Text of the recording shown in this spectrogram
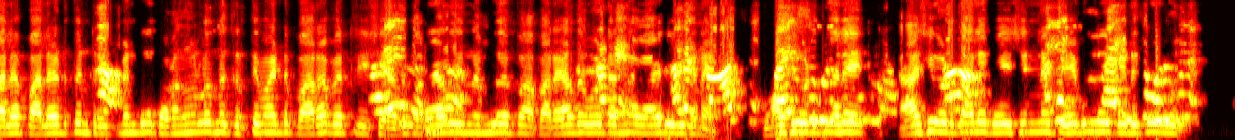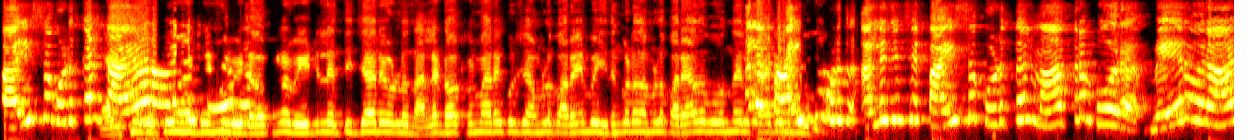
പല പലയിടത്തും ട്രീറ്റ്മെന്റ് തുടങ്ങുള്ളൂ എന്ന് കൃത്യമായിട്ട് പറയാൻ പറ്റീഷ അത് പറയാതെ നമ്മൾ പറയാതെ പോയിട്ട് എന്നാ കാര്യം കാശ് കൊടുത്താലേ കാശ് കൊടുത്താലേ പേഷ്യന്റിനെ ടേബിളിലേക്ക് എടുക്കുള്ളൂ പൈസ കൊടുക്കാൻ തയ്യാറായി ഡോക്ടറെ വീട്ടിലെത്തിച്ചാലേ ഉള്ളൂ. നല്ല ഡോക്ടർമാരെ കുറിച്ച് നമ്മൾ പറയുമ്പോൾ ഇതും കൂടെ നമ്മൾ പറയാതെ പോകുന്ന അല്ല ജിൻസെ പൈസ കൊടുത്താൽ മാത്രം പോരാ. വേറെ ഒരാൾ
